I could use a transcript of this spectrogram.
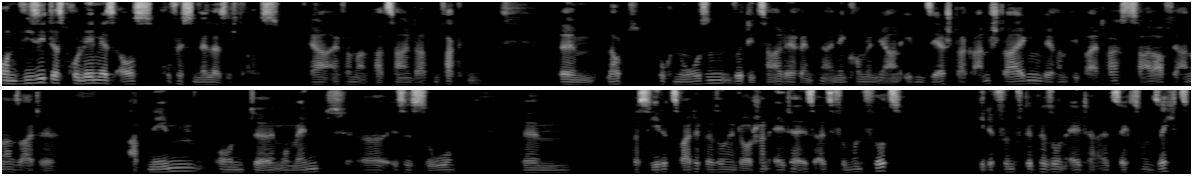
Und wie sieht das Problem jetzt aus professioneller Sicht aus? Ja, einfach mal ein paar Zahlen, Daten, Fakten. Ähm, laut Prognosen wird die Zahl der Rentner in den kommenden Jahren eben sehr stark ansteigen, während die Beitragszahl auf der anderen Seite abnehmen. Und äh, im Moment äh, ist es so, ähm, dass jede zweite Person in Deutschland älter ist als 45, jede fünfte Person älter als 66.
